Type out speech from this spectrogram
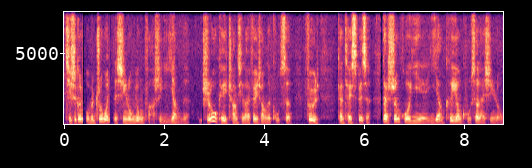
其实跟我们中文的形容用法是一样的。食物可以尝起来非常的苦涩，food can taste bitter，但生活也一样可以用苦涩来形容。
